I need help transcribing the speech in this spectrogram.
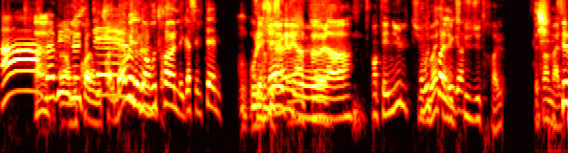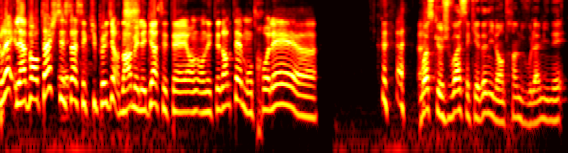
Ah, Ah, bah oui, le troll, on vous troll. thème. Bah oui, les gars, on vous troll. Les gars, c'est le thème. On vous laisse un peu là. Quand t'es nul, tu On dois gars. l'excuse du troll. C'est pas mal. C'est vrai, l'avantage c'est Ouais. ça, c'est que tu peux dire non mais les gars, c'était on, on était dans le thème, on trollait. euh. Moi ce que je vois c'est qu'Eden il est en train de vous laminer.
